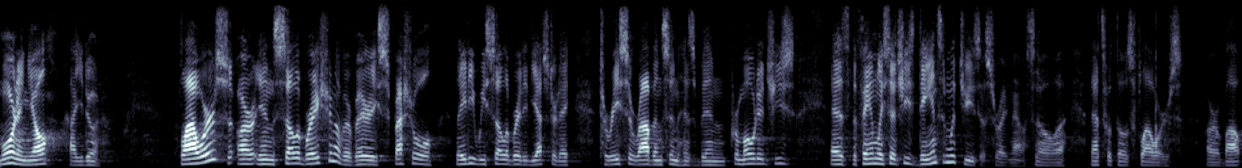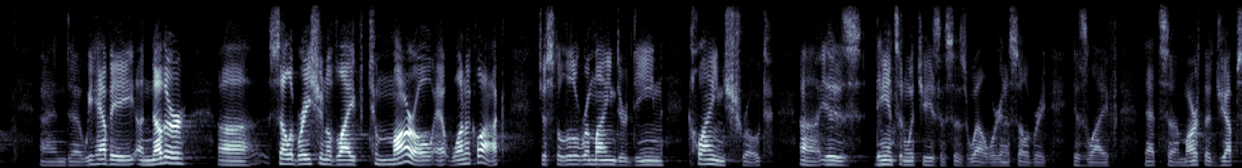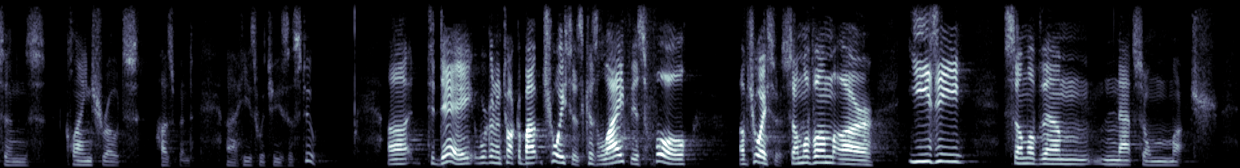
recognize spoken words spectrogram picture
morning, y'all. How you doing? Flowers are in celebration of a very special lady we celebrated yesterday. Teresa Robinson has been promoted. She's, as the family said, she's dancing with Jesus right now. So uh, that's what those flowers are about. And uh, we have a another uh, celebration of life tomorrow at one o'clock. Just a little reminder, Dean Kleinschrodt uh, is dancing with Jesus as well. We're going to celebrate his life. That's uh, Martha Jepson's Kleinschrodt's husband. Uh, he's with Jesus too. Uh, today, we're going to talk about choices because life is full of choices. Some of them are easy, some of them not so much.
